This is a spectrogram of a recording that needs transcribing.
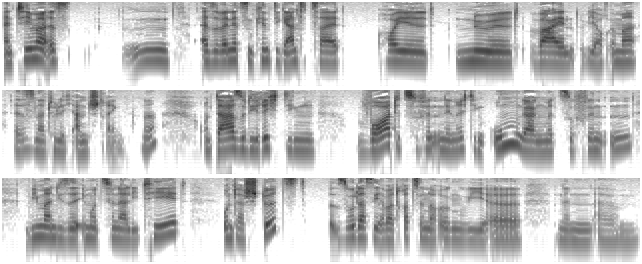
ein Thema ist. Mm, also wenn jetzt ein Kind die ganze Zeit heult, nölt, weint, wie auch immer, das ist natürlich anstrengend. Ne? Und da so die richtigen Worte zu finden, den richtigen Umgang mitzufinden, wie man diese Emotionalität unterstützt, so dass sie aber trotzdem noch irgendwie äh, einen ähm,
